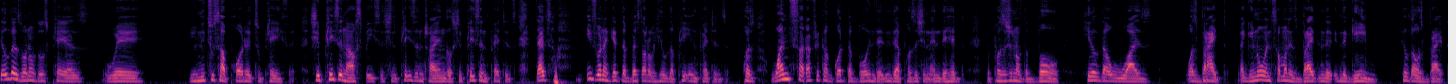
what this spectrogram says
Hilda is one of those players where you need to support her to play it. She plays in half spaces. She plays in triangles. She plays in patterns. That's if you want to get the best out of Hilda, play in patterns. Because once South Africa got the ball in, the, in their position and they had the position of the ball, Hilda was was bright. Like you know when someone is bright in the in the game, Hilda was bright.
